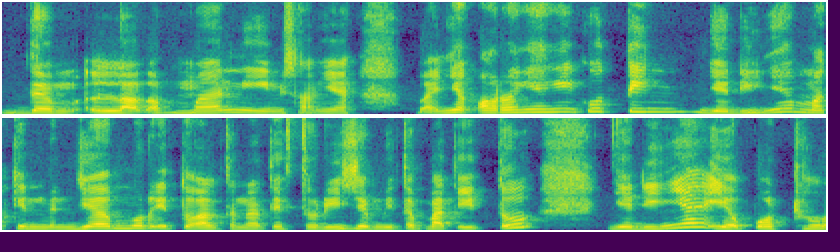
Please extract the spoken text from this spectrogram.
them a lot of money. Misalnya banyak orang yang ngikutin jadinya makin menjamur itu alternatif tourism di tempat itu jadinya ya podo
